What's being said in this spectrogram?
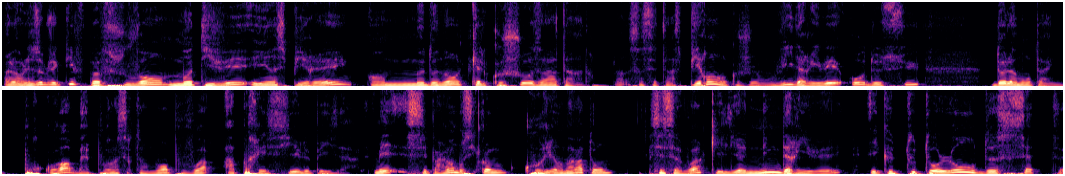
Alors les objectifs peuvent souvent motiver et inspirer en me donnant quelque chose à atteindre. Hein, ça, c'est inspirant que j'ai envie d'arriver au-dessus de la montagne. Pourquoi? Ben, Pour un certain moment pouvoir apprécier le paysage. Mais c'est par exemple aussi comme courir un marathon. C'est savoir qu'il y a une ligne d'arrivée et que tout au long de cette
